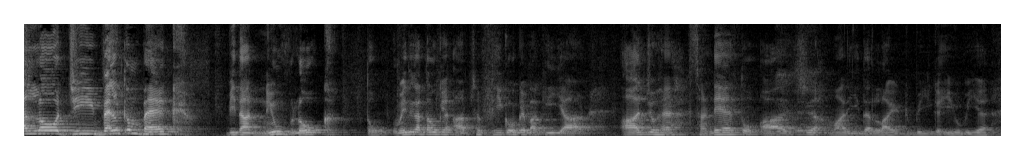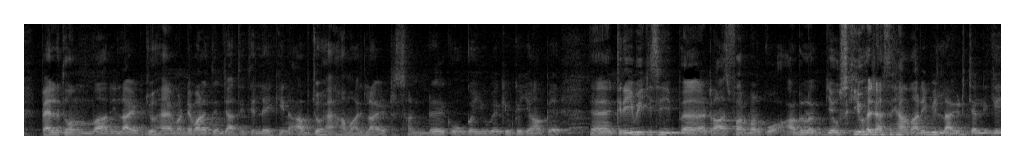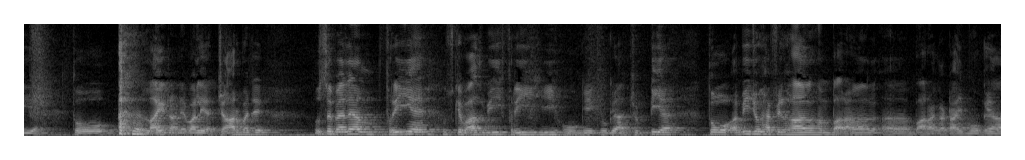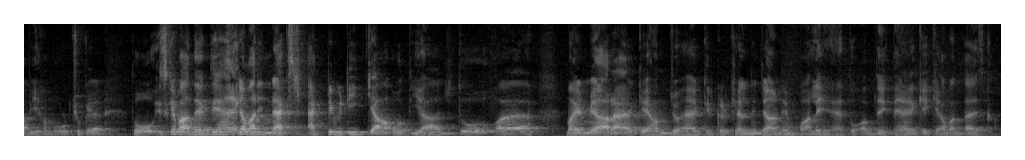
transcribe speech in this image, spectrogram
Welcome back with new vlog तो उम्मीद करता हूँ कि आप सब ठीक होंगे। बाकी यार, आज जो है संडे है तो आज हमारी इधर लाइट भी गई हुई है। पहले तो हमारी लाइट जो है मंडे वाले दिन जाती थी, लेकिन अब जो है, हमारी लाइट संडे को गई हुई है, क्योंकि यहाँ पे करीबी किसी ट्रांसफार्मर को आग लग गई उसकी वजह से हमारी भी लाइट चली गई है। तो लाइट आने वाली है चार बजे। उससे पहले हम फ्री हैं, उसके बाद भी फ्री ही होंगे क्योंकि आज छुट्टी है। तो अभी जो है फ़िलहाल हम बारह बारह का टाइम हो गया, अभी हम उठ चुके हैं। तो इसके बाद देखते हैं कि हमारी नेक्स्ट एक्टिविटी क्या होती है आज। तो माइंड में आ रहा है कि हम जो है क्रिकेट खेलने जाने वाले हैं। तो अब देखते हैं कि क्या बनता है इसका।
